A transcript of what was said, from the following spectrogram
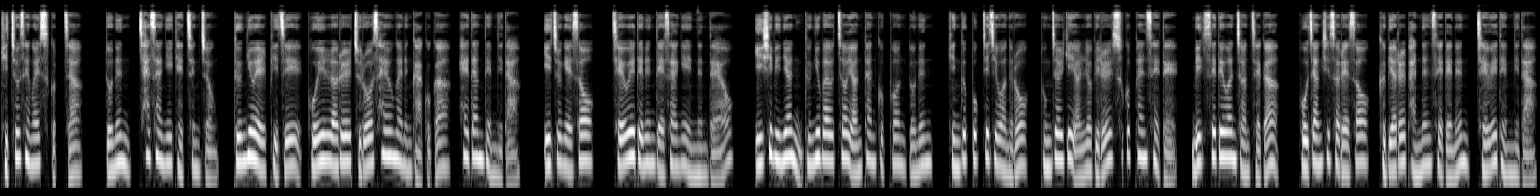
기초생활수급자 또는 차상위 계층 중 등유 LPG 보일러를 주로 사용하는 가구가 해당됩니다. 이 중에서 제외되는 대상이 있는데요. 22년 등유바우처 연탄 쿠폰 또는 긴급복지 지원으로 동절기 연료비를 수급한 세대 및 세대원 전체가 보장시설에서 급여를 받는 세대는 제외됩니다.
